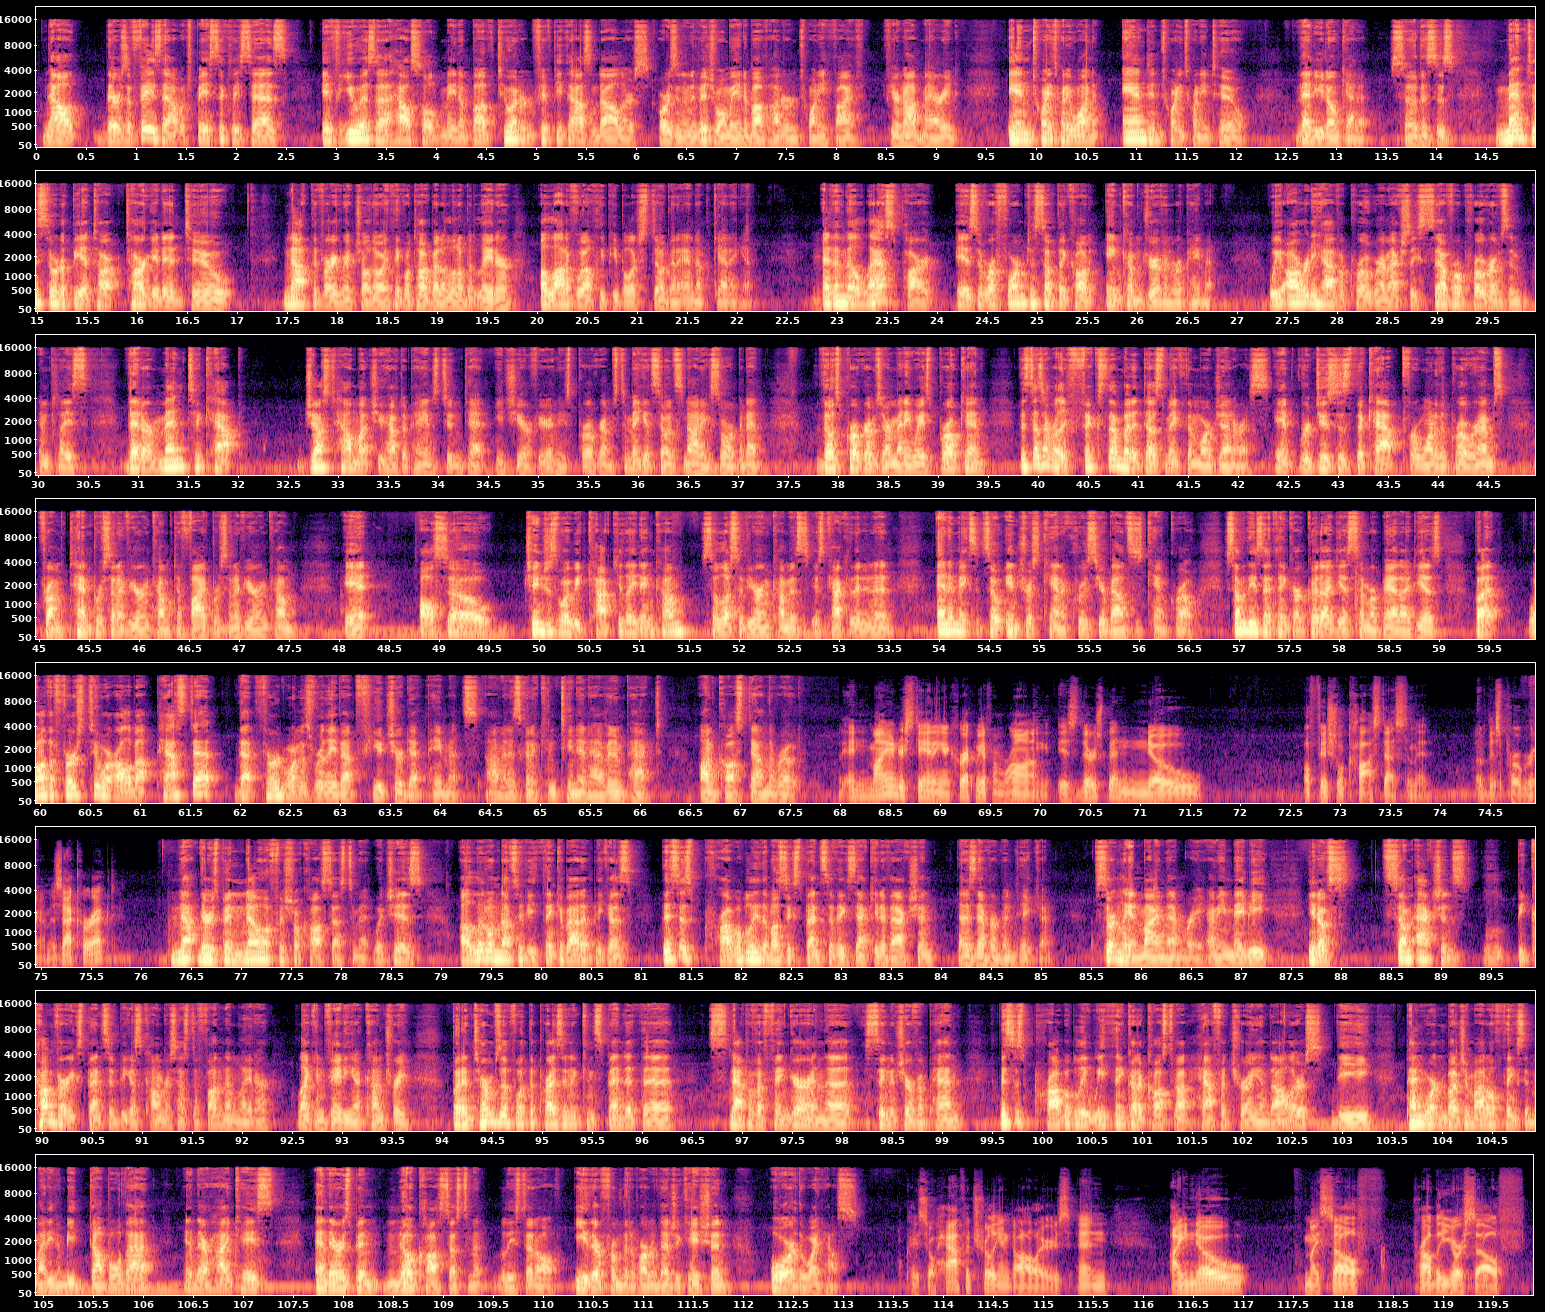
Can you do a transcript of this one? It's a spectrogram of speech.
Now, there's a phase out which basically says if you as a household made above $250,000 or as an individual made above 125 if you're not married in 2021 and in 2022, then you don't get it. So this is meant to sort of be a tar- targeted to not the very rich, although I think we'll talk about it a little bit later. A lot of wealthy people are still going to end up getting it. Mm-hmm. And then the last part is a reform to something called income driven repayment we already have a program, actually several programs in, in place that are meant to cap just how much you have to pay in student debt each year if you're in these programs to make it so it's not exorbitant. Those programs are in many ways broken. This doesn't really fix them, but it does make them more generous. It reduces the cap for one of the programs from 10% of your income to 5% of your income. It also changes the way we calculate income, so less of your income is, is calculated in it and it makes it so interest can't accrue, so your balances can't grow. Some of these I think are good ideas, some are bad ideas. But while the first two are all about past debt, that third one is really about future debt payments um, and is going to continue to have an impact on cost down the road. And my understanding, and correct me if I'm wrong, is there's been no official cost estimate of this program. Is that correct? No, there's been no official cost estimate, which is a little nuts if you think about it, because this is probably the most expensive executive action that has ever been taken. Certainly in my memory. I mean, maybe, you know, some actions become very expensive because Congress has to fund them later, like invading a country. But in terms of what the president can spend at the snap of a finger and the signature of a pen, this is probably, we think, going to cost about half a trillion dollars. The Penn Wharton budget model thinks it might even be double that in their high case. And there has been no cost estimate released at all, either from the Department of Education or the White House. Okay, so half a trillion dollars. And I know myself, probably yourself,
